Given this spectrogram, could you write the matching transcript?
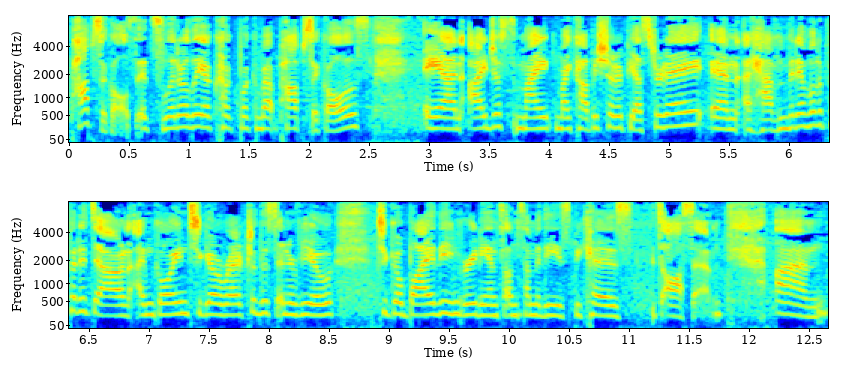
popsicles. It's literally a cookbook about popsicles. And I just my my copy showed up yesterday, and I haven't been able to put it down. I'm going to go right after this interview to go buy the ingredients on some of these because it's awesome. Um,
